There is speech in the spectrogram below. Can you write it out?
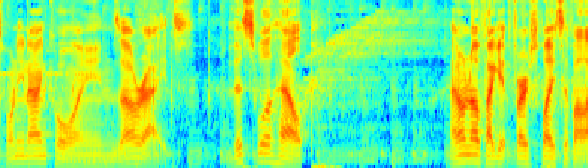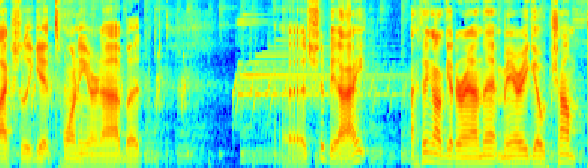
29 coins. Alright. This will help. I don't know if I get first place if I'll actually get 20 or not, but uh, it should be alright. I think I'll get around that. Merry Go Chomp.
